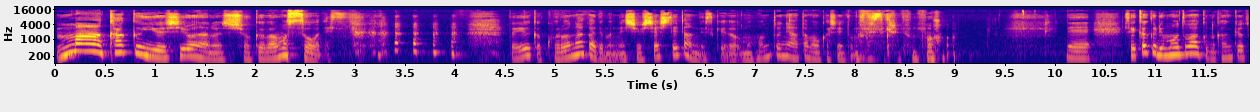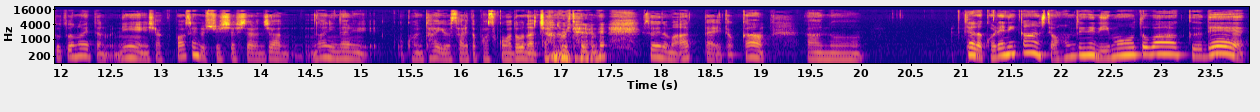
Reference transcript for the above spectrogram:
まあ各有白菜の職場もそうです。というかコロナ禍でもね出社してたんですけどもう本当に頭おかしいと思うんですけれども。でせっかくリモートワークの環境を整えたのに100%出社したらじゃあ何何この対応されたパソコンはどうなっちゃうのみたいなね。そういうのもあったりとかあのただこれに関しては本当にねリモートワークで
